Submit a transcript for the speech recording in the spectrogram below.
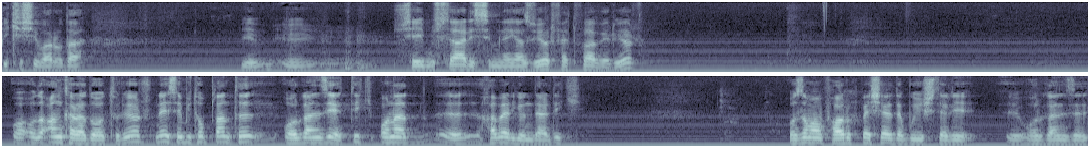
bir kişi var o da bir, e, şey Müstahar isimle yazıyor, fetva veriyor. O, o da Ankara'da oturuyor. Neyse bir toplantı organize ettik. Ona e, haber gönderdik. O zaman Faruk Beşer de bu işleri e, organize,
